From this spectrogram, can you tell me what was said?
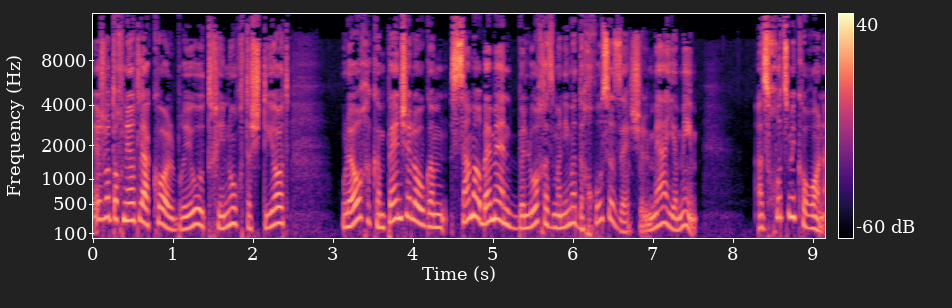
יש לו תוכניות להכל, בריאות, חינוך, תשתיות. ולאורך הקמפיין שלו הוא גם שם הרבה מהן בלוח הזמנים הדחוס הזה של 100 ימים. אז חוץ מקורונה,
